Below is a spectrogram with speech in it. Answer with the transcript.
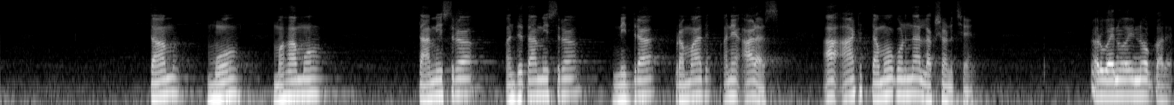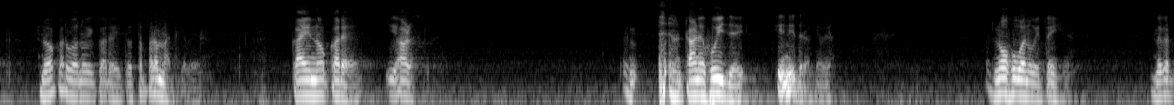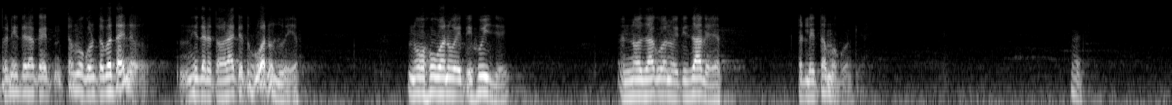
તમ, મોહ, મહામોહ, તામિશ્ર, અંધતામિશ્ર, નિદ્રા પ્રમાદ અને આળસ. આ આઠ તમોગુણના લક્ષણ છે. કરવાનું હોય ન કરે. ન કરવાનું હોય કરે તો પ્રમાદ કહેવાય. કાંઈ ન કરે એ આળસ કહેવાય. ટાણે હોઈ જાય એ નિદ્રા કહેવાય. ન હોવાનું હોય તઈ. નગર તો નિદ્રા કઈ તમો ગુણ તો બધાય ને. નિદ્રા તો રાતે તો હોવાનું જ હોય એમ. ન હોવાનું હોય તે હોઈ જાય. ન જાગવાનું હોય તે જાગે એમ. એટલે તમો ગુણ કહેવાય.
